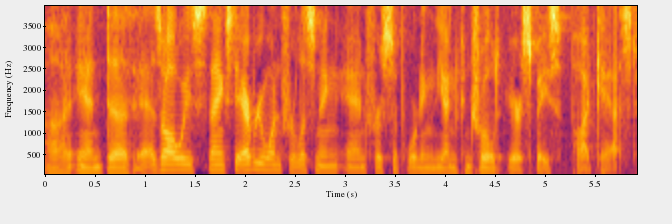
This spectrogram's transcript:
Uh, and uh, as always, thanks to everyone for listening and for supporting the Uncontrolled Airspace podcast.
